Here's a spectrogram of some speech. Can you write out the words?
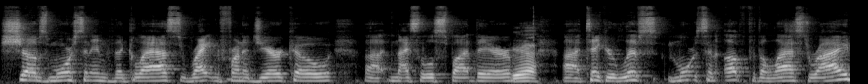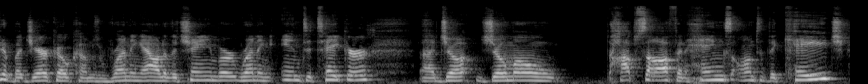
shoves Morrison into the glass right in front of Jericho. Uh, nice little spot there. Yeah. Uh, Taker lifts Morrison up for the last ride, but Jericho comes running out of the chamber, running into Taker. Uh, jo- Jomo hops off and hangs onto the cage.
